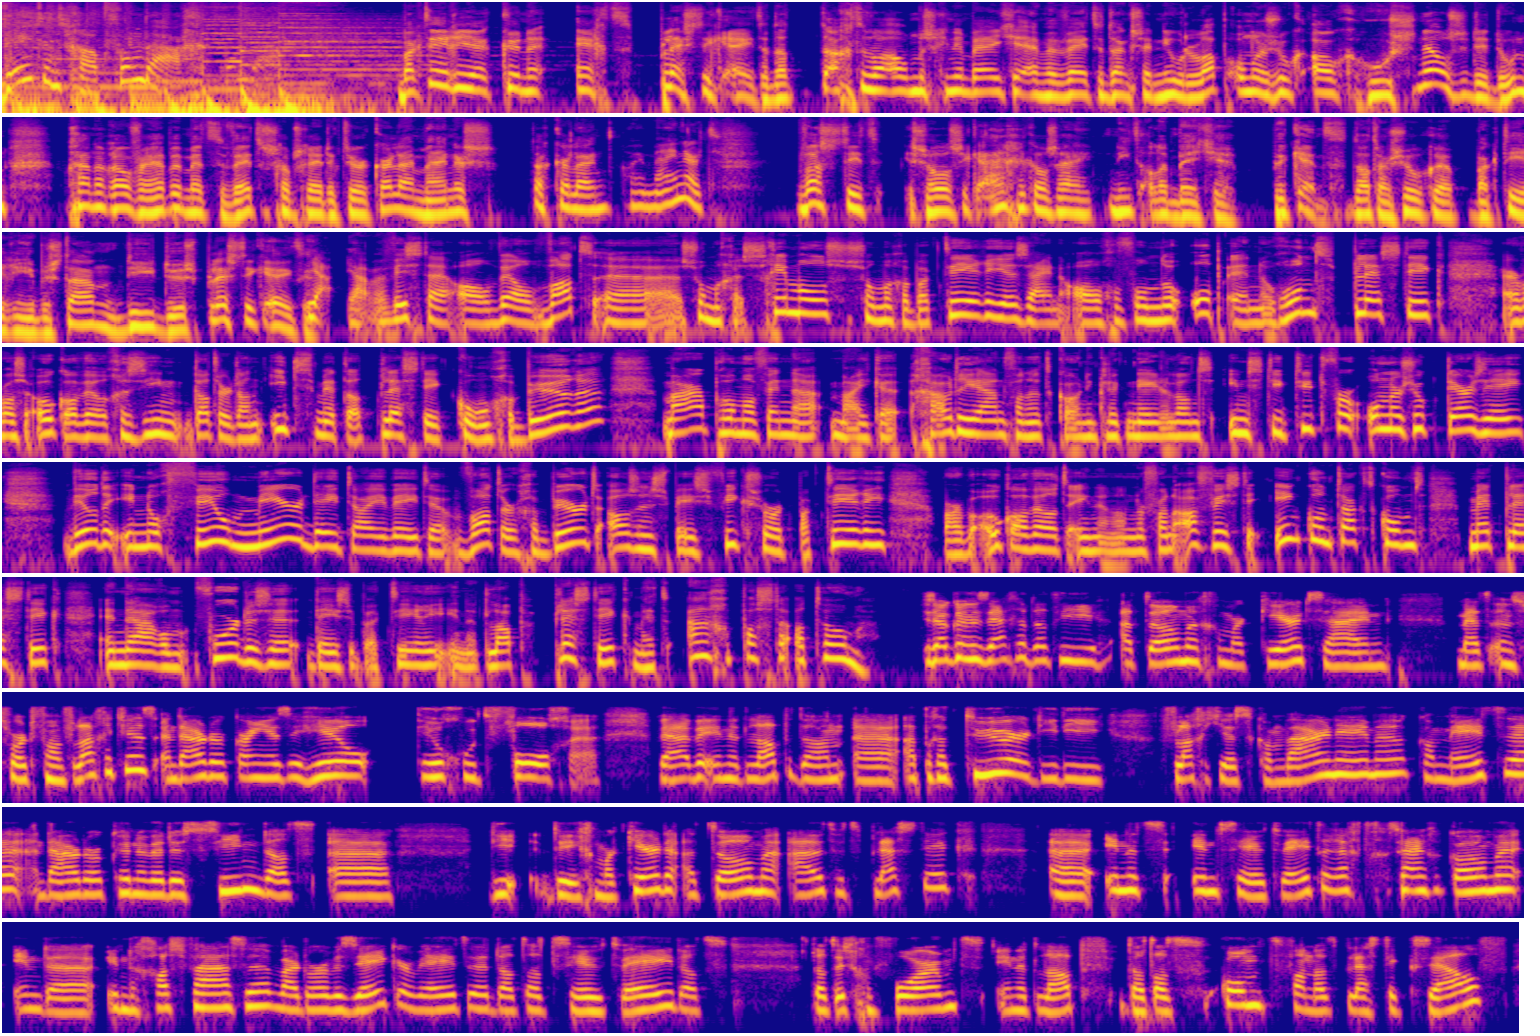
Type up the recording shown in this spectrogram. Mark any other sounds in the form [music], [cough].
Wetenschap vandaag. Bacteriën kunnen echt plastic eten. Dat dachten we al misschien een beetje. En we weten dankzij nieuw labonderzoek ook hoe snel ze dit doen. We gaan erover hebben met wetenschapsredacteur Carlijn Meiners. Dag Carlijn. Hoi Meinert. Was dit, zoals ik eigenlijk al zei, niet al een beetje bekend dat er zulke bacteriën bestaan die dus plastic eten. Ja, ja we wisten al wel wat. Uh, sommige schimmels, sommige bacteriën zijn al gevonden op en rond plastic. Er was ook al wel gezien dat er dan iets met dat plastic kon gebeuren. Maar promovenda Maaike Goudriaan van het Koninklijk Nederlands Instituut voor Onderzoek ter Zee wilde in nog veel meer detail weten wat er gebeurt als een specifiek soort bacterie, waar we ook al wel het een en ander van afwisten, in contact komt met plastic. En daarom voerden ze deze bacterie in het lab plastic met aangepaste atomen. Je zou kunnen zeggen dat die atomen gemarkeerd zijn met een soort van vlaggetjes. En daardoor kan je ze heel, heel goed volgen. We hebben in het lab dan uh, apparatuur die die vlaggetjes kan waarnemen, kan meten. En daardoor kunnen we dus zien dat. Uh, die, die gemarkeerde atomen uit het plastic uh, in, het, in CO2 terecht zijn gekomen in de, in de gasfase, waardoor we zeker weten dat dat CO2 dat, dat is gevormd in het lab, dat dat komt van dat plastic zelf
